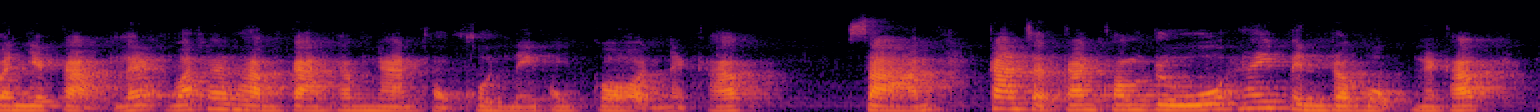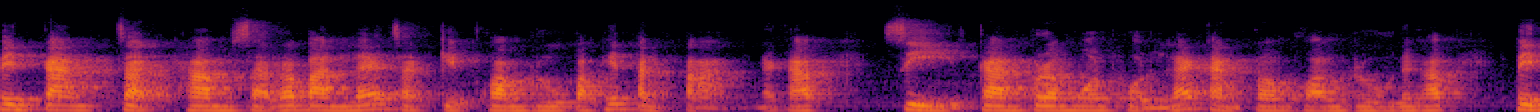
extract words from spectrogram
บรรยากาศและวัฒนธรรมการทำงานของคนในองค์กรนะครับ 3. การจัดการความรู้ให้เป็นระบบนะครับ เป็นการจัดทำสารบัญและจัดเก็บความรู้ประเภทต่างๆนะครับ 4. การประมวลผลและการกรองความรู้นะครับ เป็น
